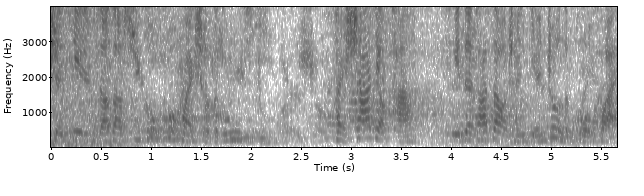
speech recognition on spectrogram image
神殿遭到虚空破坏兽的攻击，快杀掉它，免得它造成严重的破坏。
